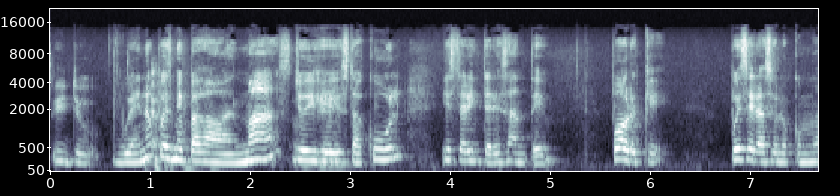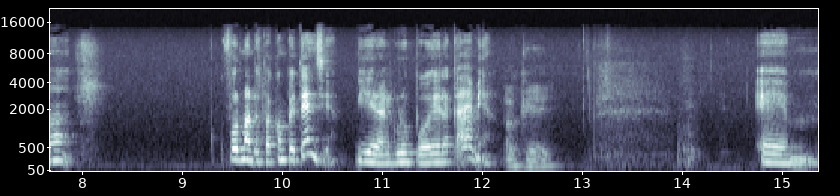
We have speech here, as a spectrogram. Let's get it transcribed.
Y yo, bueno, pues me pagaban más. Yo dije, está cool y estaría interesante porque pues era solo como formarlos para competencia y era el grupo de la academia. Ok. Em,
